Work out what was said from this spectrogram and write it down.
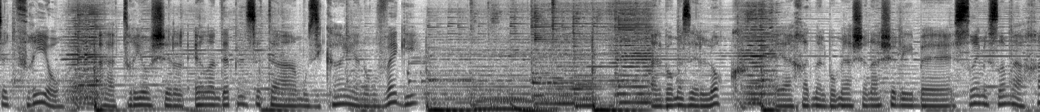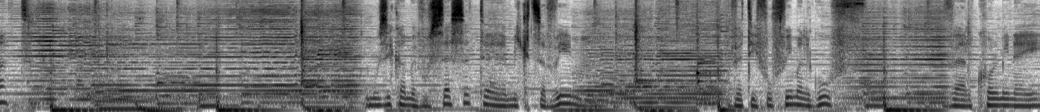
אפנסט טריו, הטריו של אירלנד אפנסט המוזיקאי הנורבגי. האלבום הזה, לוק, היה אחד מאלבומי השנה שלי ב-2021. מוזיקה מבוססת אה, מקצבים וטיפופים על גוף ועל כל מיני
